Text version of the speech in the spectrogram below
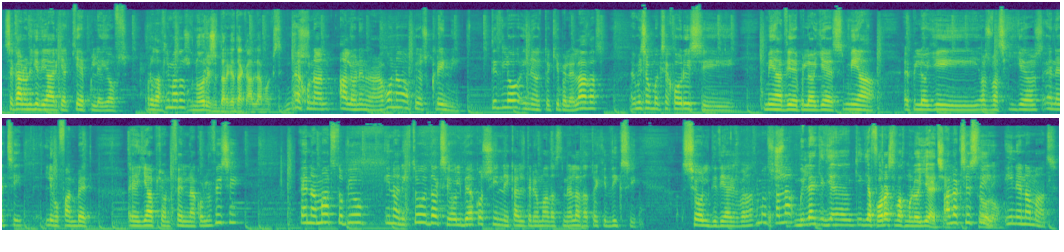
σε κανονική διάρκεια και playoffs πρωταθλήματος. Γνωρίζονται αρκετά καλά μέχρι στιγμής. Έχουν έναν- άλλον έναν αγώνα ο οποίος κρίνει τίτλο. Είναι το κύπελο Ελλάδας. Εμείς έχουμε ξεχωρίσει μία-δύο επιλογές. Μία επιλογή ως βασική και ως ένα έτσι λίγο fan bet ε, για όποιον θέλει να ακολουθήσει. Ένα μάτι το οποίο είναι ανοιχτό. Εντάξει, ο Ολυμπιακός είναι η καλύτερη ομάδα στην Ελλάδα, το έχει δείξει σε όλη τη διάρκεια του πρωταθλήματο. Αλλά, Μιλάει και, δια, και διαφορά στη βαθμολογία έτσι. αλλά ξέρεις τι, θεωρώ. είναι ένα μάτς.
